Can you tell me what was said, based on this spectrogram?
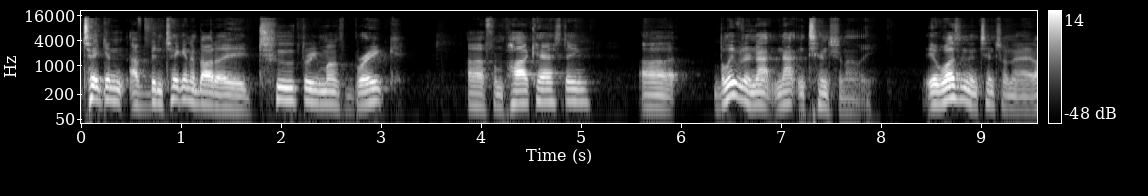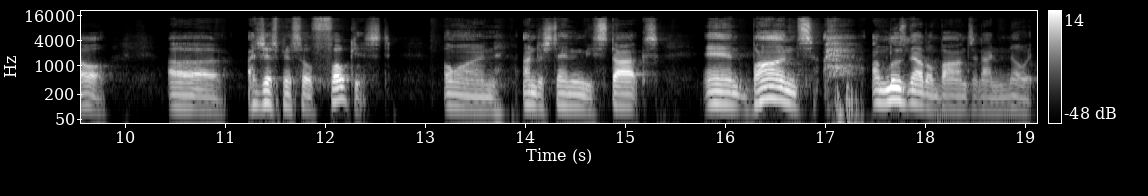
taking I've been taking about a two three month break uh, from podcasting. Uh, believe it or not, not intentionally. It wasn't intentional at all. uh, I just been so focused on understanding these stocks and bonds. I'm losing out on bonds, and I know it.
